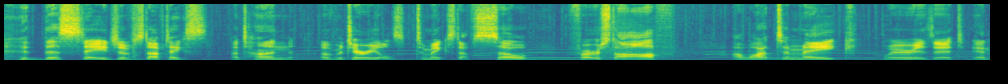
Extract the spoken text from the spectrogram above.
this stage of stuff takes a ton of materials to make stuff. So, first off, I want to make, where is it, an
